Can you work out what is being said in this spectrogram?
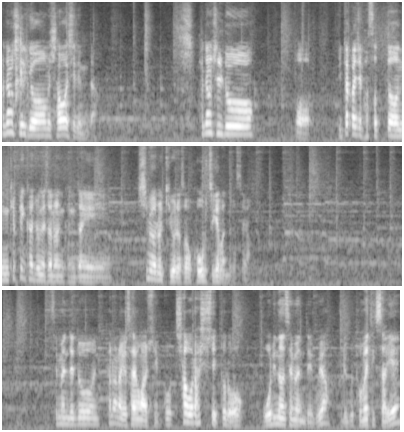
예, 화장실 겸 샤워실입니다. 화장실도 어, 이때까지 봤었던 캠핑카 중에서는 굉장히 심혈을 기울여서 고급지게 만들었어요. 세면대도 편안하게 사용할 수 있고 샤워를 하실 수 있도록 올인원 세면대고요. 그리고 도메틱 사이에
